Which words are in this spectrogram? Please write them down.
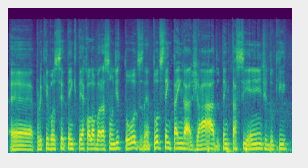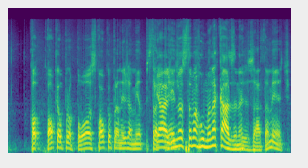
é, porque você tem que ter a colaboração de todos, né? Todos têm que estar engajados, tem que estar ciente do que qual, qual, que é o propósito, qual que é o planejamento estratégico. E ali nós estamos arrumando a casa, né? Exatamente.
